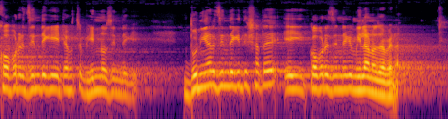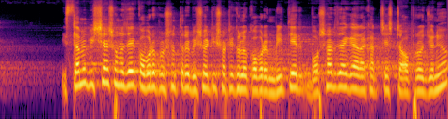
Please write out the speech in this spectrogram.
খবরের জিন্দেগি, এটা হচ্ছে ভিন্ন জিন্দেগি। দুনিয়ার জিন্দেগিদের সাথে এই কবরের জিন্দেগি মিলানো যাবে না। ইসলামী বিশ্বাস অনুযায়ী কবরের প্রশ্নোত্তরের বিষয়টি সঠিক হলো কবরে মৃতের বসার জায়গায় রাখার চেষ্টা অপ্রয়োজনীয়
